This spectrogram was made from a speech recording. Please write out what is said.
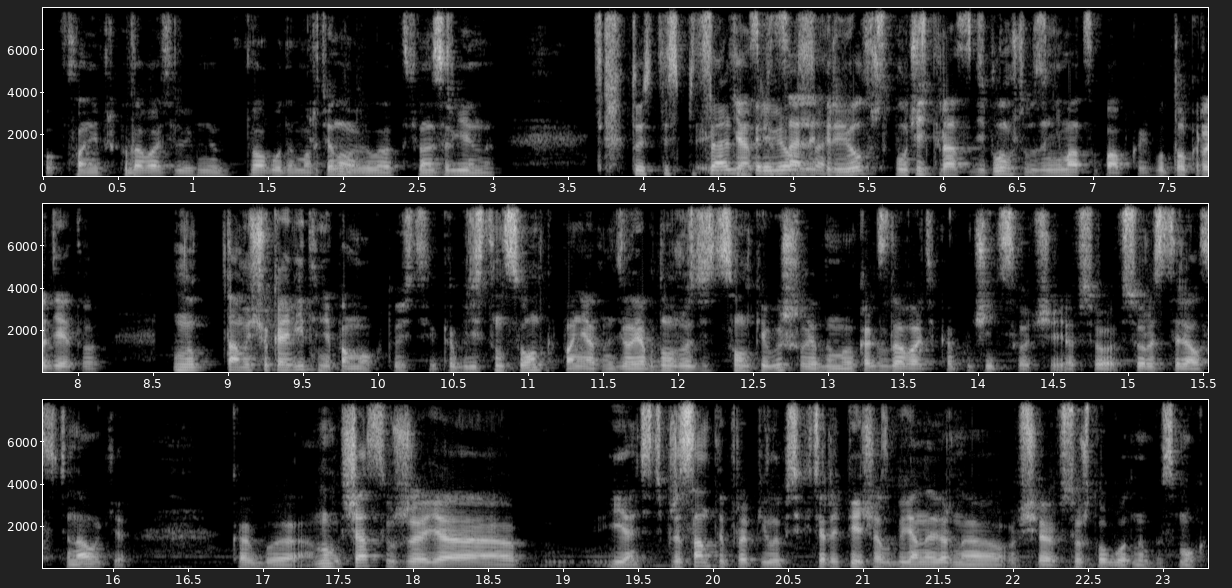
в плане преподавателей. У меня два года Мартенова вела Татьяна Сергеевна. То есть ты специально я перевелся? специально перевелся, чтобы получить красный диплом, чтобы заниматься папкой. Вот только ради этого. Ну, там еще ковид мне помог, то есть как бы дистанционка, понятное дело. Я потом уже с дистанционкой вышел, я думаю, как сдавать, как учиться вообще. Я все, все растерялся, эти навыки. Как бы, ну, сейчас уже я и антидепрессанты пропил, и психотерапия. Сейчас бы я, наверное, вообще все что угодно бы смог,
